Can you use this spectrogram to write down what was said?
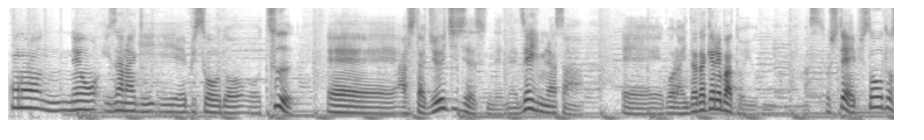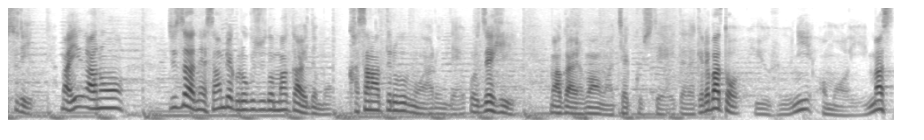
このネオイザナギエピソード2、えー、明日11時ですんでねぜひ皆さん、えー、ご覧いただければというふうに思います。そしてエピソード3、まあ、あの実はね360度魔界でも重なってる部分があるんでこれぜひ魔界ファンはチェックしていただければというふうに思います。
